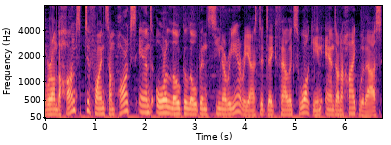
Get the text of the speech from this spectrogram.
We're on the hunt to find some parks and or local open scenery areas to take Felix walking and on a hike with us,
